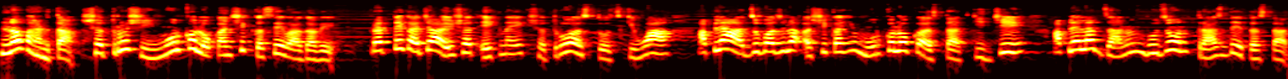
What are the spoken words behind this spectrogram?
न भांडता शत्रूशी मूर्ख लोकांशी कसे वागावे? प्रत्येकाच्या आयुष्यात एक ना एक शत्रू असतोच किंवा आपल्या आजूबाजूला अशी काही मूर्ख लोक असतात की जी आपल्याला जाणून बुजून त्रास देत असतात.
